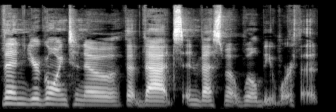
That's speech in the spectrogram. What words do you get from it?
then you're going to know that that investment will be worth it.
